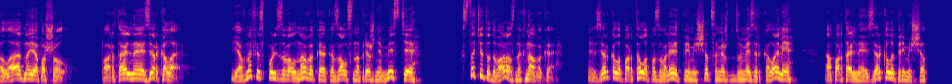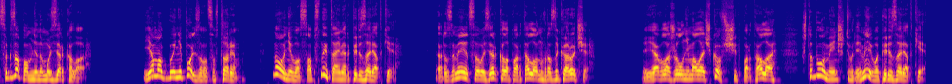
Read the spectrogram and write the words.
«Ладно, я пошёл. Портальное зеркало!» Я вновь использовал навык и оказался на прежнем месте. Кстати, это два разных навыка. Зеркало портала позволяет перемещаться между двумя зеркалами, а портальное зеркало перемещаться к запомненному зеркалу. Я мог бы и не пользоваться вторым, но у него собственный таймер перезарядки. Разумеется, у зеркала портала он в разы короче. Я вложил немало очков в щит портала, чтобы уменьшить время его перезарядки.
